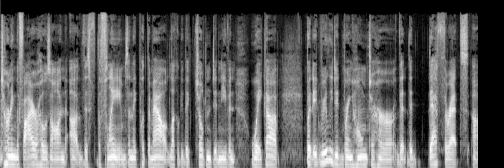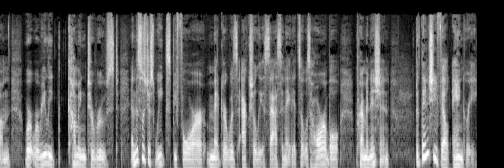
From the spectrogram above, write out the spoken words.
turning the fire hose on uh, this, the flames, and they put them out. Luckily, the children didn't even wake up. But it really did bring home to her that the death threats um, were, were really coming to roost. And this was just weeks before Medgar was actually assassinated. So it was a horrible premonition. But then she felt angry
